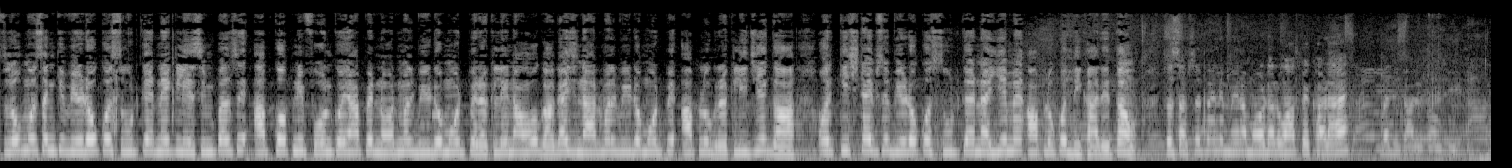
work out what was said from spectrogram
Slow motion की video को shoot करने के लिए सिंपल से आपको अपनी फ़ोन को यहाँ पे नॉर्मल वीडियो मोड पे रख लेना होगा। गाइज़ नॉर्मल वीडियो मोड पे आप लोग रख लीजिएगा और किस टाइप से वीडियो को शूट करना ये मैं आप लोग को दिखा देता हूँ। तो सबसे पहले मेरा मॉडल वहाँ पे खड़ा है, मैं दिखा देता हूँ।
